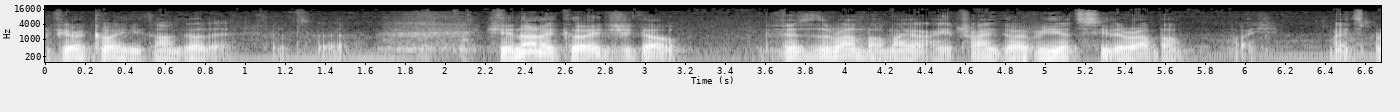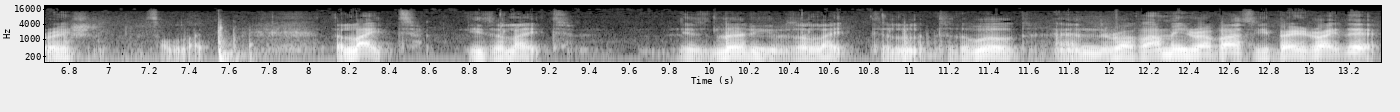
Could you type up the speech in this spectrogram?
if you're a Kohen, you can't go there. But uh, if you're not a Kohen, you should go visit the Rambam. I, I, try and go every year to see the Rambam. My inspiration. It's all light. The light. He's a light. His learning was a light to, to the world. And Rav Ami Rav Asi buried right there.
